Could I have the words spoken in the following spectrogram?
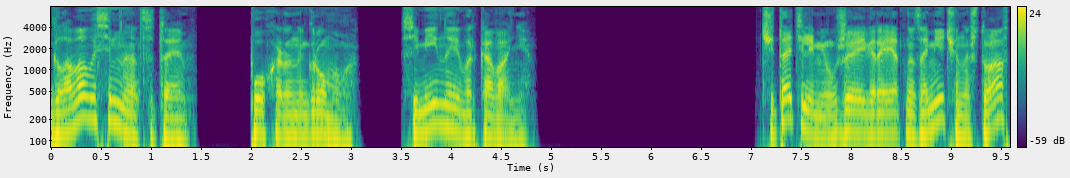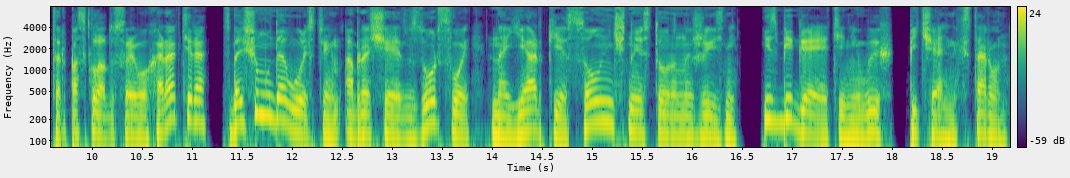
Глава 18. Похороны Громова. Семейное воркование. Читателями уже, вероятно, замечено, что автор по складу своего характера с большим удовольствием обращает взор свой на яркие солнечные стороны жизни, избегая теневых, печальных сторон.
